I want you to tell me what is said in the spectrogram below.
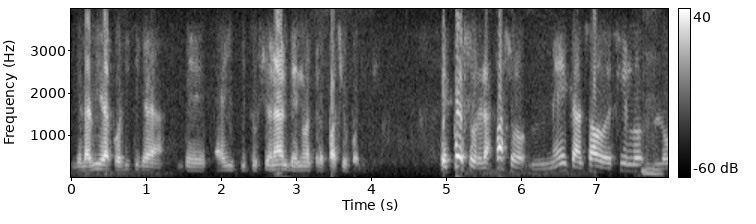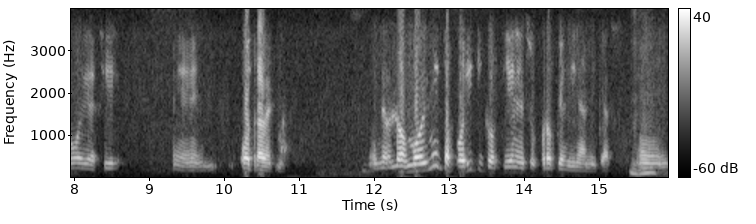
de la vida política e institucional de nuestro espacio político. Después, sobre las pasos, me he cansado de decirlo, lo voy a decir eh, otra vez más. Los movimientos políticos tienen sus propias dinámicas. Eh,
